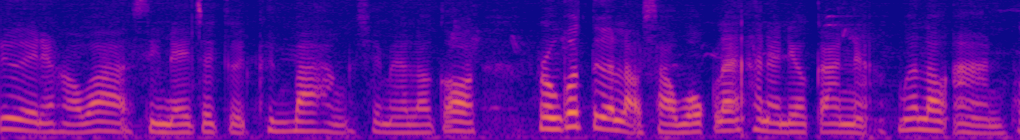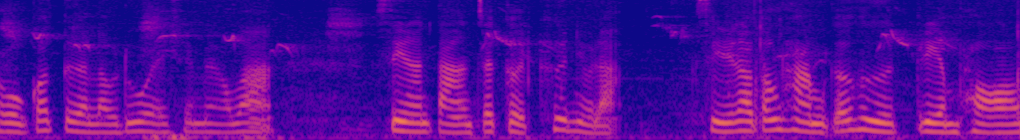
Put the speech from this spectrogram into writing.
เรื่อยๆนะคะว่าสิ่งใดจะเกิดขึ้นบ้างใช่ไหมแล้วก็พระองค์ก็เตือนเหล่าสาวกและขณะเดียวกันเนี่ยเมื่อเราอ่านพระองค์ก็เตือนเราด้วยใช่ไหมว่า สิ่งต่างๆจะเกิดขึ้นอยู่ละสิ่งที่เราต้องทำก็คือเตรียมพร้อม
